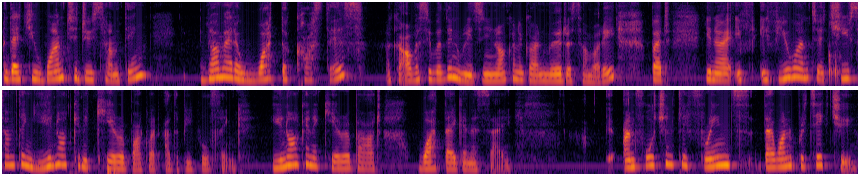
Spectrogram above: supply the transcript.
that you want to do something, no matter what the cost is, okay, obviously within reason, you're not going to go and murder somebody, but you know, if if you want to achieve something, you're not going to care about what other people think. You're not going to care about what they're going to say. Unfortunately, friends they want to protect you,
